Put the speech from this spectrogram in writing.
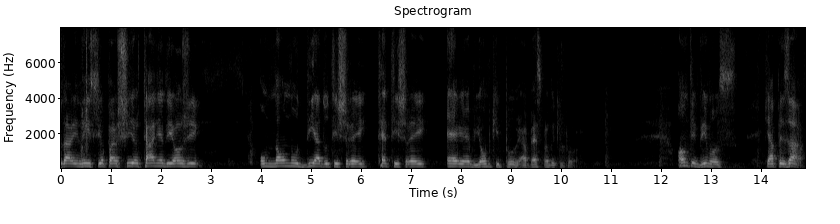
dar início para Shir Tanya de hoje, o nono dia do Tishrei, Tet Tishrei, Erev Yom Kippur, a véspera do Kippur. Ontem vimos que apesar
